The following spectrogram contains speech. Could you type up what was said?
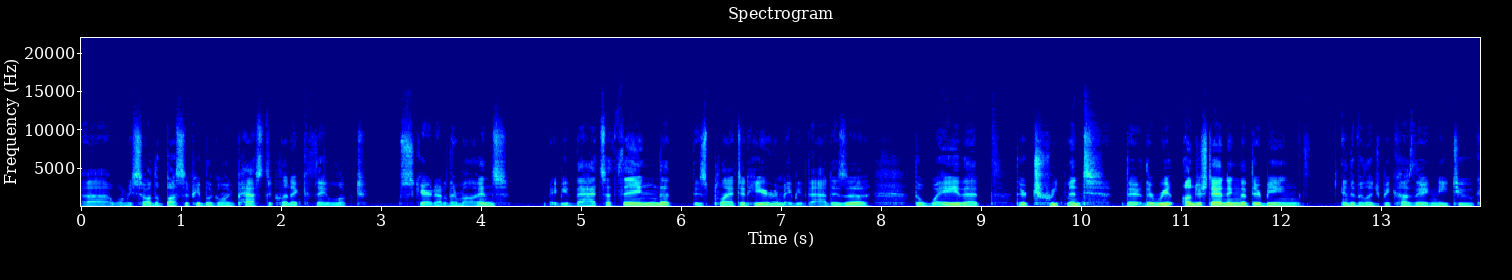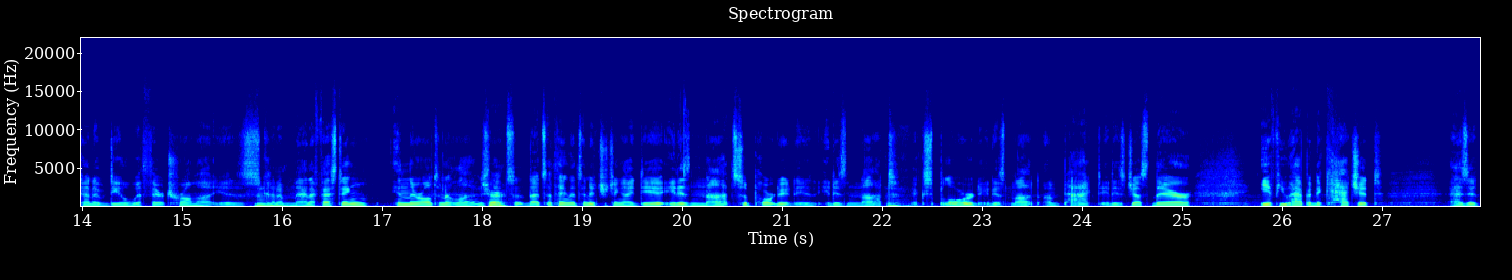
uh, when we saw the bus of people going past the clinic, they looked scared out of their minds maybe that's a thing that is planted here and maybe that is a the way that their treatment their their real understanding that they're being in the village because they need to kind of deal with their trauma is kind of manifesting in their alternate lives. Sure. that's a, that's a thing. That's an interesting idea. It is not supported. It, it is not explored. It is not unpacked. It is just there if you happen to catch it as it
